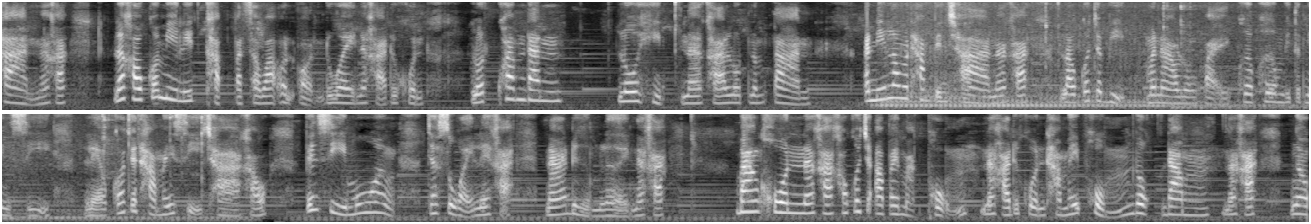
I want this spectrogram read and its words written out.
ทานนะคะ แล้วเขาก็มีฤทธิ์ขับปัสสาวะอ่อนๆด้วยนะคะ ทุกคนลดความดันโลหิตนะคะ ลดน้ำตาล อันนี้เรามาทำเป็นชานะคะ เราก็จะบีบมะนาวลงไปเพื่อเพิ่มวิตามินซี แล้วก็จะทำให้สีชาเขาเป็นสีม่วงจะสวยเลยค่ะ น่าดื่มเลยนะคะ บางคนนะคะเขาก็จะเอาไปหมักผมนะคะทุกคนทำให้ผมดกดำนะคะ เงา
